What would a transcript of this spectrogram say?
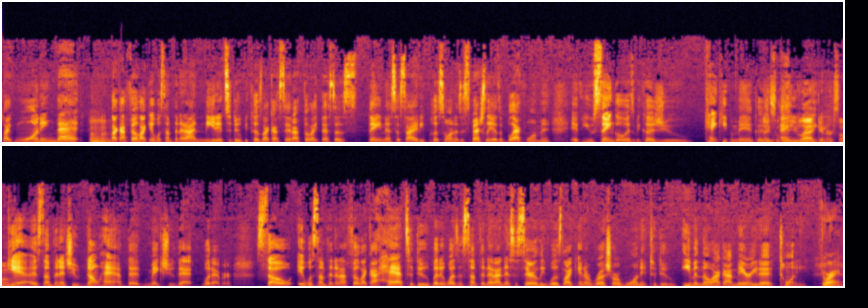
like wanting that mm-hmm. like I felt like it was something that I needed to do because like I said I feel like that's a thing that society puts on us especially as a black woman if you single is because you can't keep a man because you basically angry. you lacking or something. Yeah, it's something that you don't have that makes you that, whatever. So it was something that I felt like I had to do, but it wasn't something that I necessarily was like in a rush or wanted to do, even though I got married at 20. Right.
